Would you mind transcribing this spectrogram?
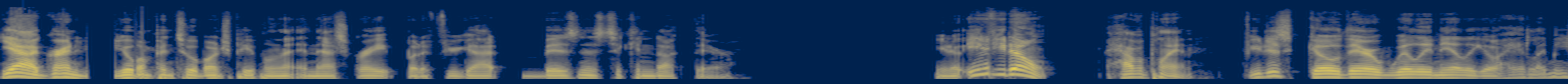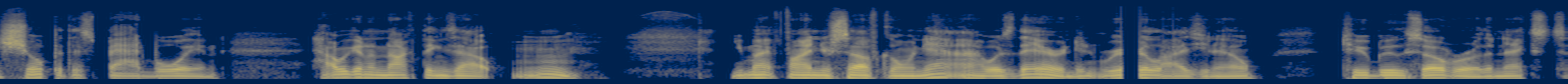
yeah, granted, you'll bump into a bunch of people, and, that, and that's great. But if you got business to conduct there, you know, even if you don't have a plan, if you just go there willy nilly, go, hey, let me show up at this bad boy and how are we going to knock things out? Mm. You might find yourself going, Yeah, I was there and didn't realize, you know, two booths over or the next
